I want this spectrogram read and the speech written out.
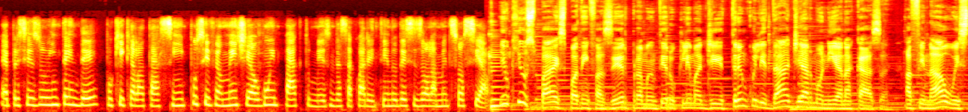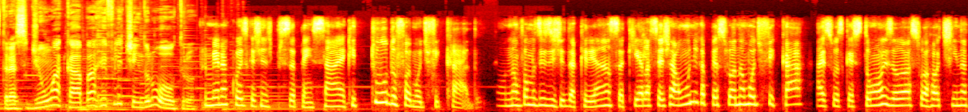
É preciso entender por que, que ela está assim, possivelmente algum impacto mesmo dessa quarentena, desse isolamento social. E o que os pais podem fazer para manter o clima de tranquilidade e harmonia na casa? Afinal, o estresse de um acaba refletindo no outro. A primeira coisa que a gente precisa pensar é que tudo foi modificado. Não vamos exigir da criança que ela seja a única pessoa a não modificar as suas questões ou a sua rotina.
